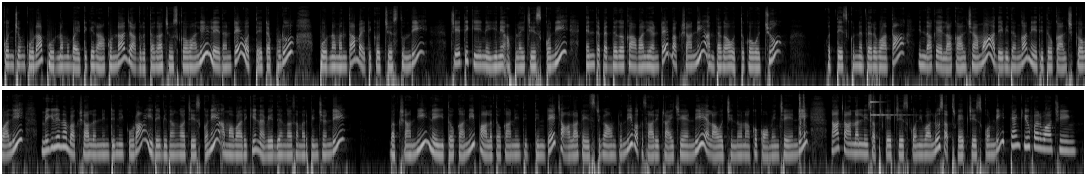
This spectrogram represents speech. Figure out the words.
కొంచెం కూడా పూర్ణము బయటికి రాకుండా జాగ్రత్తగా చూసుకోవాలి. లేదంటే ఒత్తేటప్పుడు పూర్ణమంతా బయటికి వచ్చేస్తుంది. చేతికి నెయ్యిని అప్లై చేసుకొని ఎంత పెద్దగా కావాలి అంటే భక్షాన్ని అంతగా ఒత్తుకోవచ్చు. ఒత్తేసుకున్న తర్వాత ఇందాక ఎలా కాల్చామో అదేవిధంగా నేతితో కాల్చుకోవాలి. మిగిలిన భక్షాలన్నింటినీ కూడా ఇదే విధంగా చేసుకొని అమ్మవారికి నైవేద్యంగా సమర్పించండి. భక్షాన్ని నెయ్యితో కానీ పాలతో కానీ తింటే చాలా టేస్ట్గా ఉంటుంది. ఒకసారి ట్రై చేయండి. ఎలా వచ్చిందో నాకు కామెంట్ చేయండి. నా ఛానల్ని సబ్స్క్రైబ్ చేసుకొని వాళ్ళు సబ్స్క్రైబ్ చేసుకోండి. Thank you for watching.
